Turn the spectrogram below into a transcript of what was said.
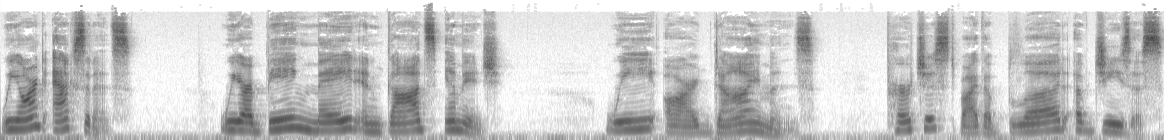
We aren't accidents. We are being made in God's image. We are diamonds, purchased by the blood of Jesus.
